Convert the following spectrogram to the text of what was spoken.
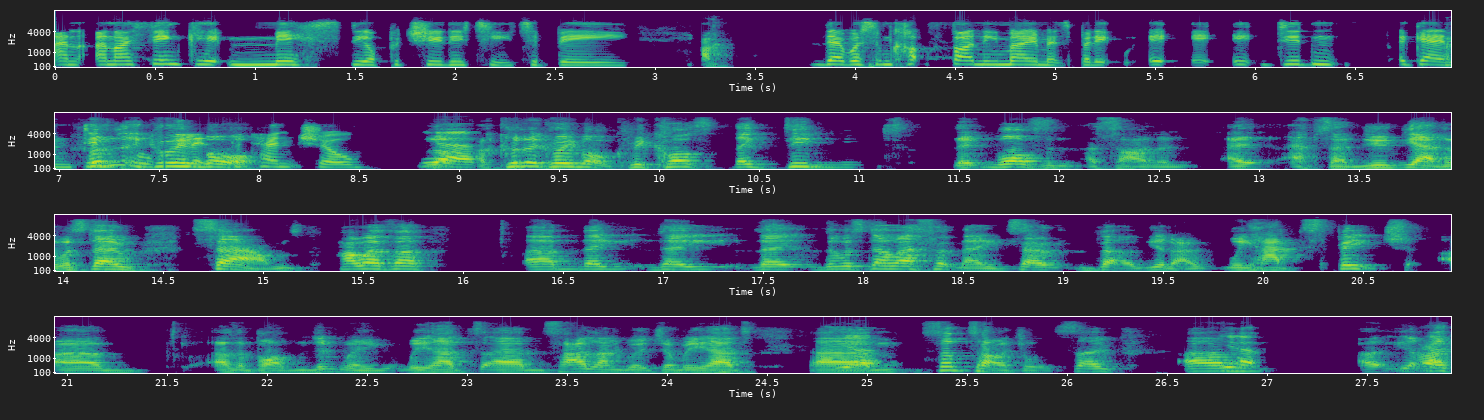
and and i think it missed the opportunity to be there were some funny moments but it it, it, didn't again didn't fulfill its more. potential Look, yeah. I couldn't agree more because they didn't. It wasn't a silent episode. Yeah, there was no sounds. However, um, they, they, they, there was no effort made. So you know, we had speech um, at the bottom, didn't we? We had um, sign language and we had um, Yeah. subtitles. So um, Yeah. uh, yeah, I,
